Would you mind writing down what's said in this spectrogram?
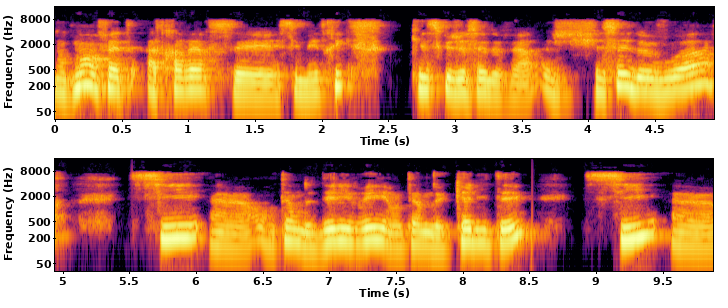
Donc moi, en fait, à travers ces, ces métriques, qu'est-ce que j'essaie de faire? J'essaie de voir si, euh, en termes de delivery, en termes de qualité, si euh,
